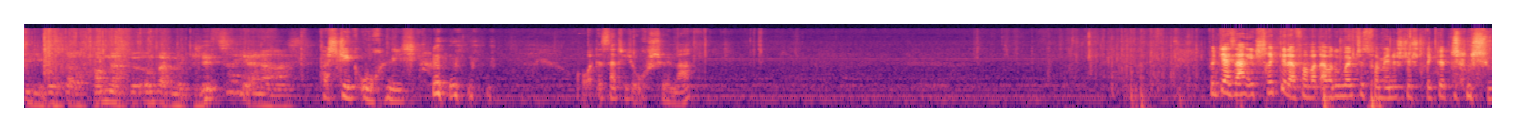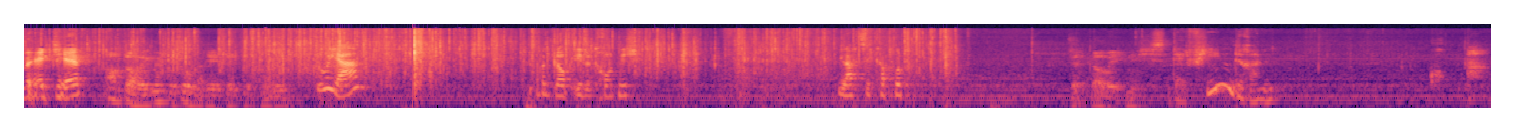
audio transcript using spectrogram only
Wie bloß darauf kommen, dass du irgendwas mit Glitzer hier in der hast. Verstehe ich auch nicht. oh, das ist natürlich auch schön, wa? Ich würde ja sagen, ich stricke dir davon was, aber du möchtest von mir nicht ich dir. Ach doch, ich möchte schon von dir. Du ja? Aber ich glaube, Edeltraut nicht. Die lacht sich kaputt. Das glaube ich nicht. ist ein Delfin dran. Guck mal.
